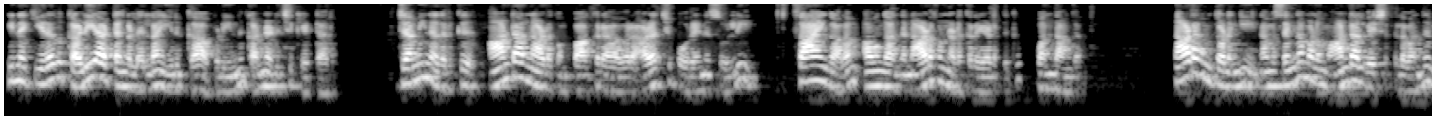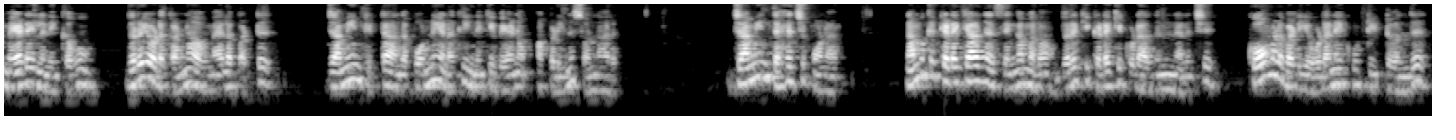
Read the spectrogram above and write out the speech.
இன்னைக்கு இரவு களியாட்டங்கள் எல்லாம் இருக்கா? அப்படின்னு கண்ணடிச்சு கேட்டாரு. ஜமீன் அதற்கு ஆண்டாள் நாடகம் பாக்குற அவரை அழைச்சு போறேன்னு சொல்லி சாயங்காலம் அவங்க அந்த நாடகம் நடக்கிற இடத்துக்கு வந்தாங்க. நாடகம் தொடங்கி நம்ம செங்கமலம் ஆண்டாள் வேஷத்துல வந்து மேடையில நிக்கவும் துரையோட கண்ணு அவ மேல பட்டு ஜமீன் கிட்ட அந்த பொண்ணு எனக்கு இன்னைக்கு வேணும் அப்படின்னு சொன்னாரு. ஜமீன் திகைச்சு போனார். நமக்கு கிடைக்காத செங்கமலம் துரைக்கு கிடைக்க கூடாதுன்னு நினைச்சு கோமலவழிய உடனே கூட்டிட்டு வந்து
